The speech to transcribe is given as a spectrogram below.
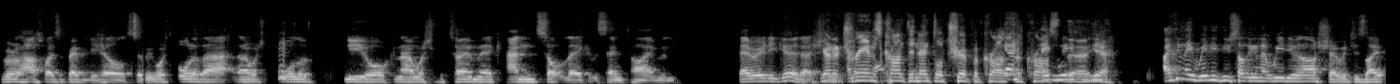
The Real Housewives of Beverly Hills. So we watched all of that, and then I watched all of New York, and now I watched Potomac and Salt Lake at the same time, and they're really good. Actually, You're on a transcontinental trip across Yeah, across they the do. yeah. I think they really do something that we do in our show, which is like,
